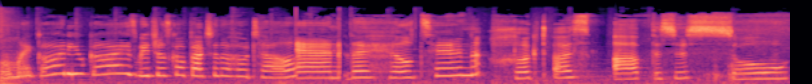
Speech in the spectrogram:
Oh my god, you guys, we just got back to the hotel and the Hilton hooked us up. This is so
